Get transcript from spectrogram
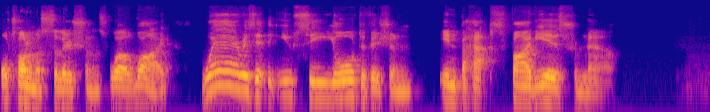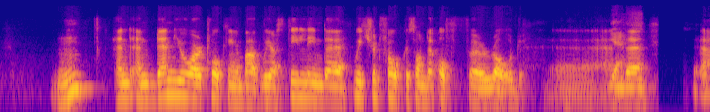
autonomous solutions worldwide. Where is it that you see your division in perhaps five years from now? Mm. And and then you are talking about we are still in the we should focus on the off road. Uh, and yes. uh,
